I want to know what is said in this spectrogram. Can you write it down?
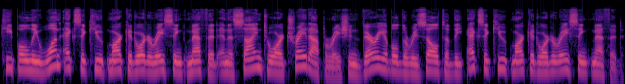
keep only one execute market order async method and assign to our trade operation variable the result of the execute market order async method.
